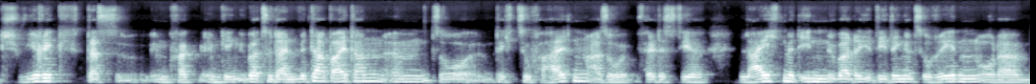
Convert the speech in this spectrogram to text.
schwierig, das im, im, Gegenüber zu deinen Mitarbeitern ähm, so dich zu verhalten? Also fällt es dir leicht, mit ihnen über die, die Dinge zu reden oder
